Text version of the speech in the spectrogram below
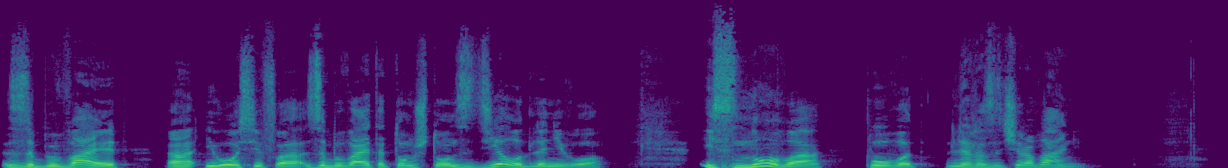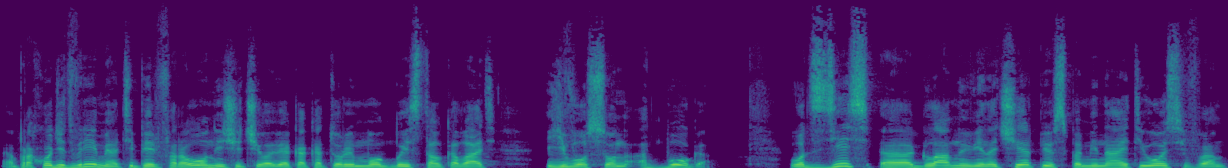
забывает э, Иосифа, забывает о том, что он сделал для него. И снова повод для разочарования. Проходит время, а теперь фараон ищет человека, который мог бы истолковать его сон от Бога. Вот здесь э, главный виночерпий вспоминает Иосифа.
